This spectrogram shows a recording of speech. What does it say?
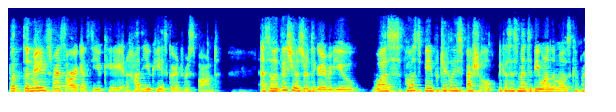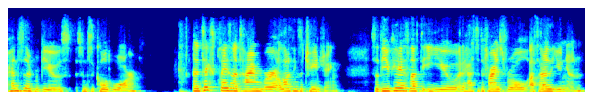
what the main threats are against the UK and how the UK is going to respond. And so, this year's integrated review was supposed to be particularly special because it's meant to be one of the most comprehensive reviews since the Cold War. And it takes place in a time where a lot of things are changing. So, the UK has left the EU and it has to define its role outside of the Union.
